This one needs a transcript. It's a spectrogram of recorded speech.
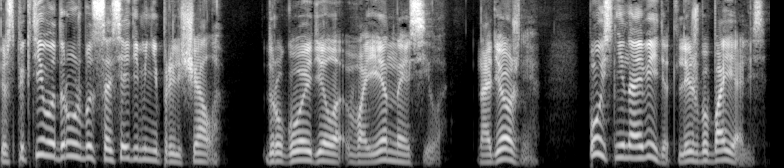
Перспектива дружбы с соседями не прельщала. Другое дело — военная сила. Надежнее. Пусть ненавидят, лишь бы боялись.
